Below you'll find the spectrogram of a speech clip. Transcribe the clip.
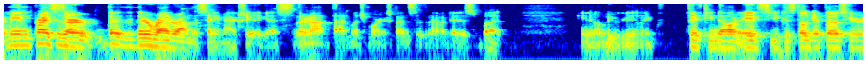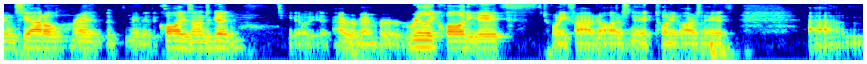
I mean, prices are they're they're right around the same. Actually, I guess they're not that much more expensive nowadays. But you know, we were getting like fifteen dollar eighths. You can still get those here in Seattle, right? Maybe the quality's not as good. You know, I remember really quality eighth, twenty five dollars an eighth, twenty dollars an eighth. Um,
